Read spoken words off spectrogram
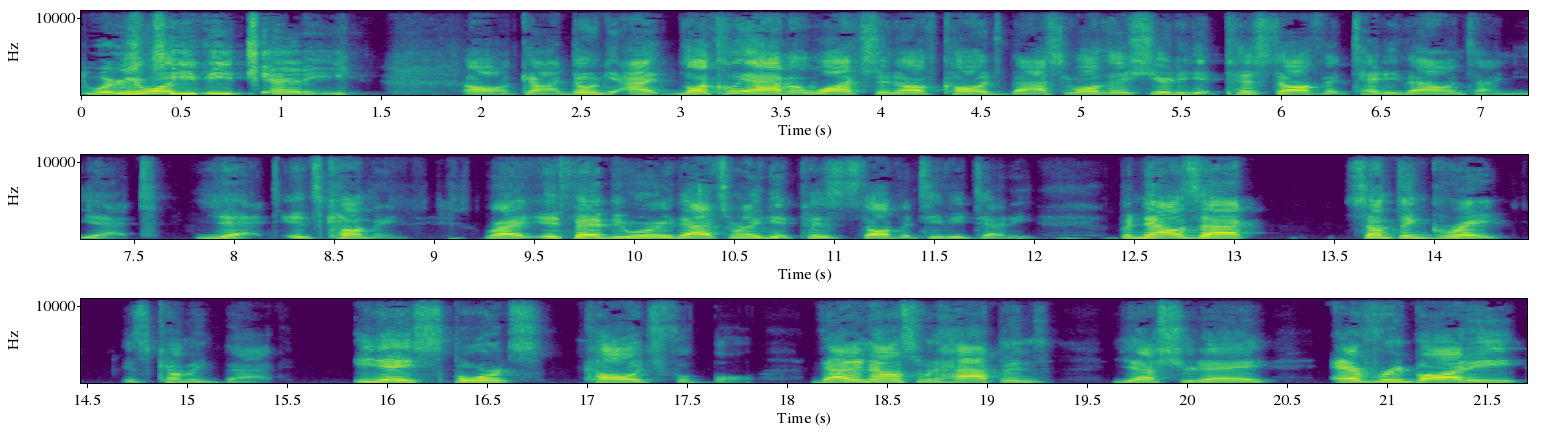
Where's We want- TV Teddy? Oh God, don't get. I, luckily, I haven't watched enough college basketball this year to get pissed off at Teddy Valentine yet. Yet it's coming, right? In February, that's when I get pissed off at TV Teddy. But now, Zach, something great is coming back. EA Sports College Football. That announcement happened yesterday. Everybody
